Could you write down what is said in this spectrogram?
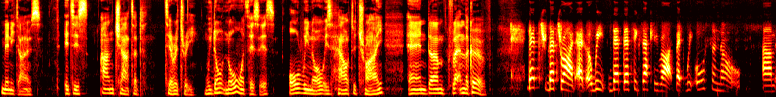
many times, it is uncharted territory. We don't know what this is. All we mm. know is how to try and um, flatten the curve. That's that's right. Uh, we that that's exactly right. But we also know um,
